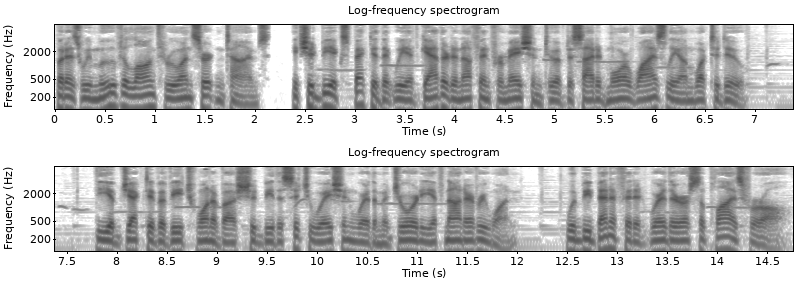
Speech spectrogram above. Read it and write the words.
but as we moved along through uncertain times, it should be expected that we have gathered enough information to have decided more wisely on what to do. The objective of each one of us should be the situation where the majority, if not everyone, would be benefited where there are supplies for all.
